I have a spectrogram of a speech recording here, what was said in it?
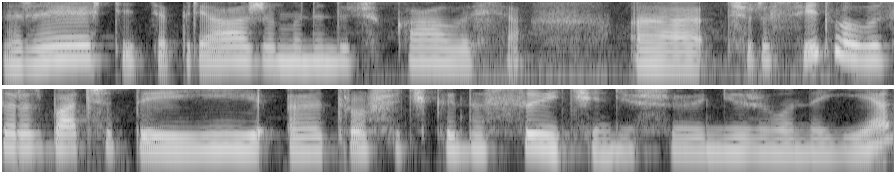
Нарешті ця пряжа мене дочекалася. Через світло ви зараз бачите її трошечки насиченішою, ніж вона є.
